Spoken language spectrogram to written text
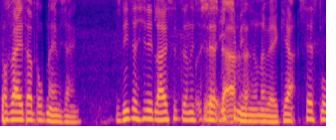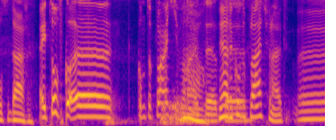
Als wij het aan het opnemen zijn. Dus niet als je dit luistert, dan is het eh, ietsje dagen. minder dan een week. Ja, zes losse dagen. Hey, tof. eh, komt er plaatje vanuit? Nou, eh, ja, er komt een plaatje vanuit. Eh,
